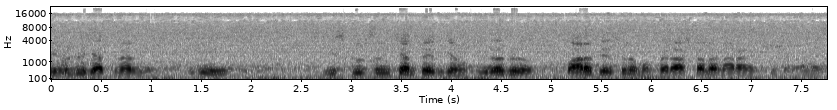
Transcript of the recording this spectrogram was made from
మీరు ఎందుకు చేస్తున్నారని. ఇది ఈ స్కూల్స్ నుంచి ఎంతో ఎదిగాం. ఈరోజు భారతదేశంలో ముప్పై రాష్ట్రాల్లో నారాయణ ఇన్స్టిట్యూషన్స్ ఉన్నాయి.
